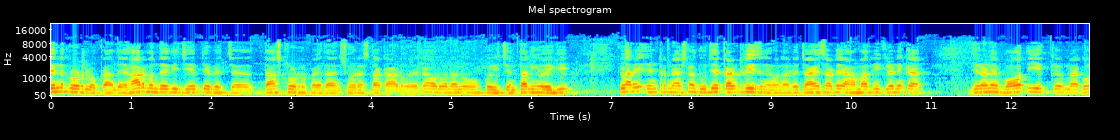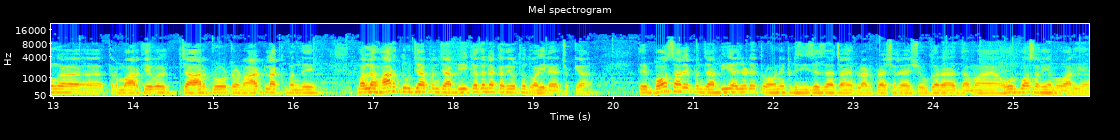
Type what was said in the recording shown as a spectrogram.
3 ਕਰੋੜ ਲੋਕਾਂ ਦੇ, ਹਰ ਬੰਦੇ ਦੀ ਜੇਬ ਦੇ ਵਿੱਚ 10 ਕਰੋੜ ਰੁਪਏ ਦਾ ਇੰਸ਼ੋਰੈਂਸ ਦਾ ਕਾਰਡ ਹੋਏਗਾ ਔਰ ਉਹਨਾਂ ਨੂੰ ਕੋਈ ਚਿੰਤਾ ਨਹੀਂ ਹੋਏਗੀ। ਕਿਉਂਕਿ ਸਾਰੇ ਇੰਟਰਨੈਸ਼ਨਲ ਦੂਜੇ ਕੰਟਰੀਜ਼ ਨੇ ਉਹਨਾਂ ਵਿੱਚ, ਆਏ ਸਾਡੇ ਆਮ ਆਦਮੀ ਕਲੀਨਿਕ ਹੈ, ਜਿਨ੍ਹਾਂ ਨੇ ਬਹੁਤ ਹੀ ਇੱਕ ਮੈਂ ਕਹੂੰਗਾ ਰਿਮਾਰਕੇਬਲ 4 ਕਰੋੜ 59 ਲੱਖ ਬੰਦੇ, ਮਤਲਬ ਹਰ ਦੂਜਾ ਪੰਜਾਬੀ ਕਦੇ ਨਾ ਕਦੇ ਉੱਥੋਂ ਦਵਾਈ ਲੈ ਚੁੱਕਿਆ। ਤੇ ਬਹੁਤ ਸਾਰੇ ਪੰਜਾਬੀ ਆ ਜਿਹੜੇ ਕ੍ਰੋਨਿਕ ਡਿਜ਼ੀਜ਼ਸ ਆ, ਚਾਹੇ ਬਲੱਡ ਪ੍ਰੈਸ਼ਰ ਹੈ ਸ਼ੂਗਰ ਹੈ ਦਮਾ ਹੈ ਹੋਰ ਬਹੁਤ ਸਾਰੀਆਂ ਬਿਮਾਰੀਆਂ,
